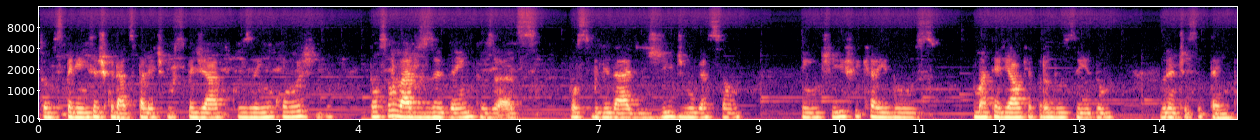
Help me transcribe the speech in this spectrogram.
sobre experiência de cuidados paliativos pediátricos em oncologia. Então, são vários os eventos, as possibilidades de divulgação científica e dos, do material que é produzido durante esse tempo.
